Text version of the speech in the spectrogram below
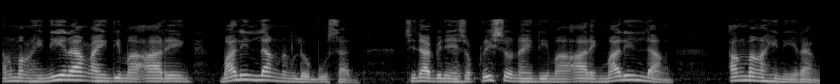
ang mga hinirang ay hindi maaaring malinlang ng lubusan. Sinabi ni Heso Kristo na hindi maaaring malinlang ang mga hinirang.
